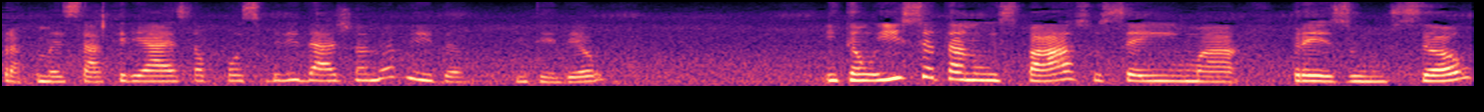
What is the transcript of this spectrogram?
para começar a criar essa possibilidade na minha vida, entendeu? Então isso é estar num espaço sem uma presunção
